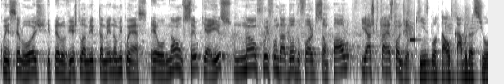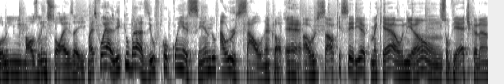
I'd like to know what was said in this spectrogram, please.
conhecê-lo hoje e, pelo visto, o amigo também não me conhece. Eu não sei o que é isso, não fui fundador do Fórum de São Paulo e acho que está respondido. Quis botar o Cabo Daciolo em maus lençóis aí. Mas foi ali que o Brasil ficou conhecendo a Ursal, né, Klaus? É, a Ursal que seria, como é que é? A União Soviética, né?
